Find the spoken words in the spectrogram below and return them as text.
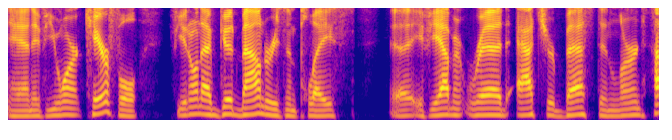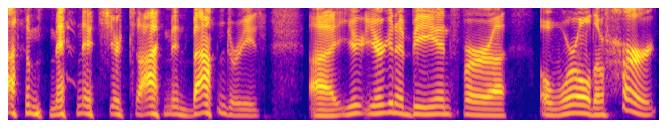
and if you aren't careful, if you don't have good boundaries in place, uh, if you haven't read At Your Best and learned how to manage your time and boundaries, uh, you're, you're going to be in for a, a world of hurt.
